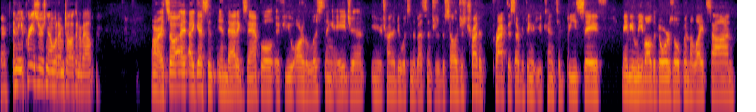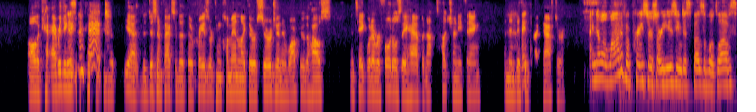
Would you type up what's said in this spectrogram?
Okay. And the appraisers know what I'm talking about. All right. So I, I guess in, in that example, if you are the listing agent and you're trying to do what's in the best interest of the seller, just try to practice everything that you can to be safe. Maybe leave all the doors open, the lights on, all the ca- everything. that you can. Yeah, the disinfect so that the appraiser can come in like they're a surgeon and walk through the house and take whatever photos they have, but not touch anything, and then disinfect after. I know a lot of appraisers are using disposable gloves.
